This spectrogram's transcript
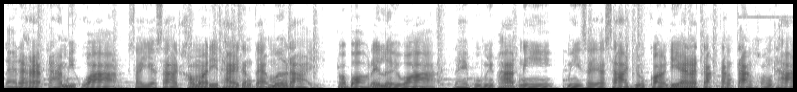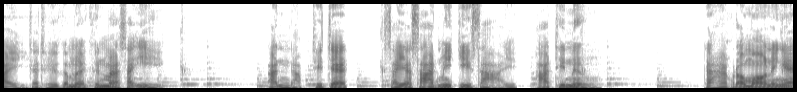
และถ้าหากถามอีกว่าไสยศาสตร์เข้ามาที่ไทยตั้งแต่เมื่อไหร่ ก็บอกได้เลยว่า ในภูมิภาคนี้มีไสยศาสตร์อยู่ก่อนที่อาณาจักรต่าง ๆ ของไทย จะถือกำเนิดขึ้นมาซะอีก อันดับที่ 7ไสยศาสตร์มีกี่สาย พาร์ทที่ 1 ถ้าหากเรามองในแง่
